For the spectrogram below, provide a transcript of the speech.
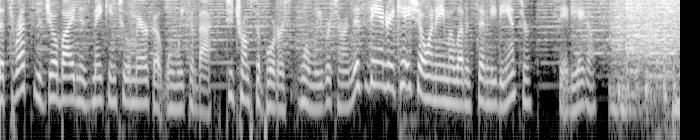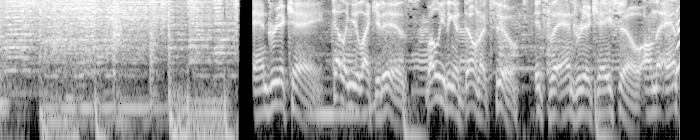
the threats that Joe Biden is making to America when we come back, to Trump supporters when we return. This is the Andrea Kaye Show on AIM 1170, The Answer, San Diego. Andrea Kaye, telling you like it is while eating a donut too. It's the Andrea Kaye Show on the Answer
